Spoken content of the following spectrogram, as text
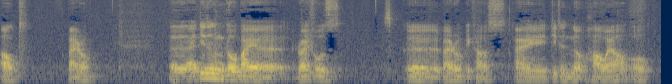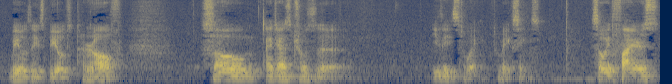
out barrel. Uh, I didn't go by a rifle's uh, barrel because I didn't know how well or will this build turn off. So I just chose the easiest way to make things. So it fires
